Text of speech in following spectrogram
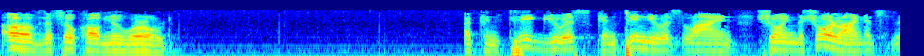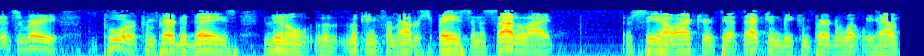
of the so called New World. A contiguous, continuous line showing the shoreline. It's, it's very poor compared to today's, you know, looking from outer space in a satellite. See how accurate that, that can be compared to what we have.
